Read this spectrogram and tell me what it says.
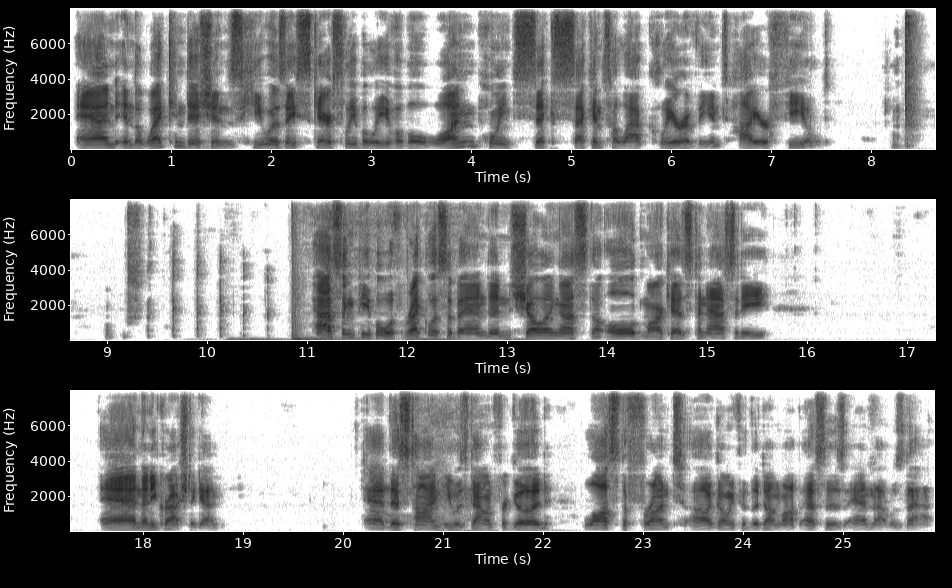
And in the wet conditions, he was a scarcely believable 1.6 seconds a lap clear of the entire field. Passing people with reckless abandon, showing us the old Marquez tenacity. And then he crashed again. And this time he was down for good, lost the front uh, going through the Dunlop S's, and that was that.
